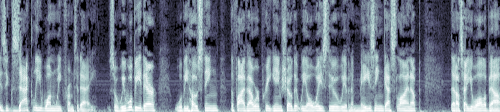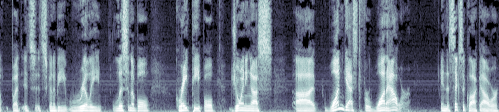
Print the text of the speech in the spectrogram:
is exactly one week from today. So we will be there. We'll be hosting the five hour pregame show that we always do. We have an amazing guest lineup that I'll tell you all about, but it's, it's going to be really listenable, great people joining us. Uh, one guest for one hour in the six o'clock hour,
